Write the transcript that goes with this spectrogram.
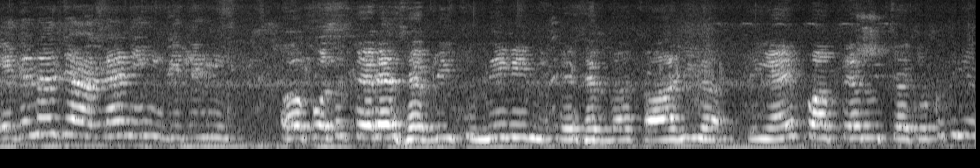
ਇਹਦੇ ਨਾਲ ਜਾਨ ਲੈਣੀ ਸੀਗੀ ਤੁਸੀਂ ਉਹ ਪੁੱਤ ਤੇਰੇ ਸਿਰ ਦੀ ਚੁੰਨੀ ਵੀ ਮੇਰੇ ਸਿਰ ਦਾ ਤਾਜ ਹੀ ਆ। ਧੀਆਂ ਹੀ ਪਾਪਿਆਂ ਨੂੰ ਉੱਚਾ ਚੁੱਕਦੀਆਂ।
